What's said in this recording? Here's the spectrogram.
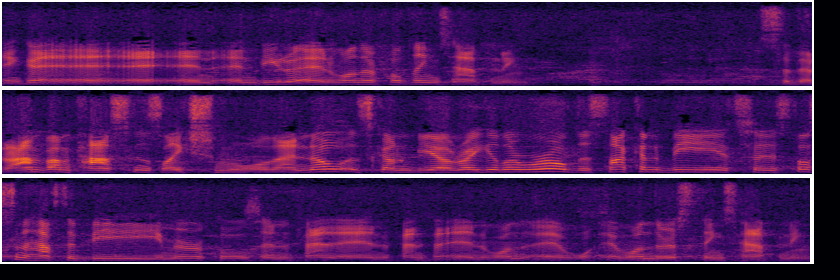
and and, and, beautiful, and wonderful things happening? So the Rambam passes like Shmuel that no, it's going to be a regular world. It's not going to be. it doesn't have to be miracles and and, and, and, wondrous things happening.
